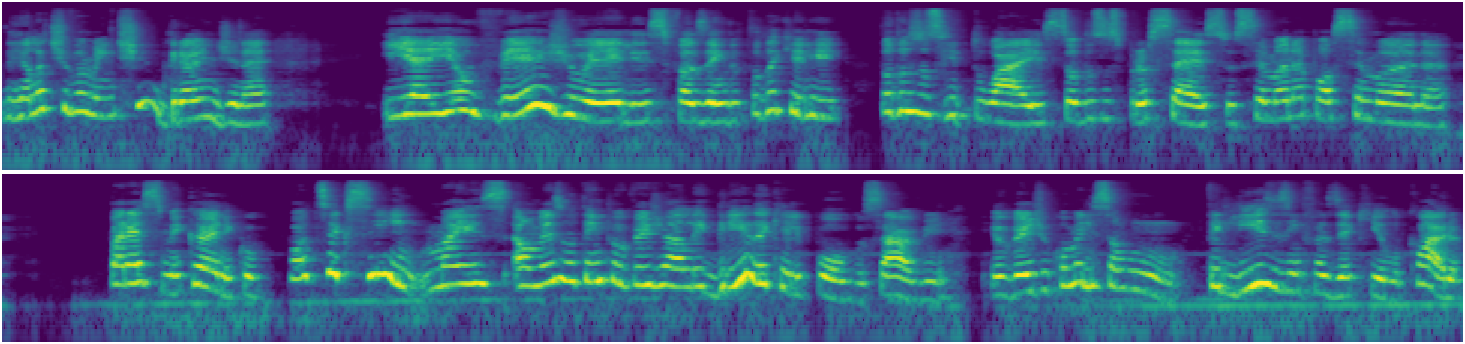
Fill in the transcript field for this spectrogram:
relativamente grande, né? E aí eu vejo eles fazendo todo aquele. todos os rituais, todos os processos, semana após semana. Parece mecânico? Pode ser que sim, mas ao mesmo tempo eu vejo a alegria daquele povo, sabe? Eu vejo como eles são felizes em fazer aquilo. Claro,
